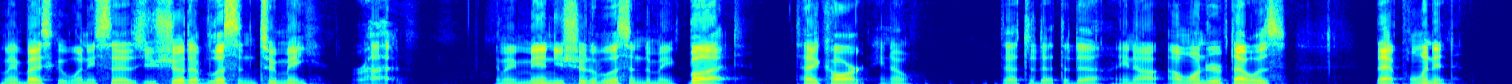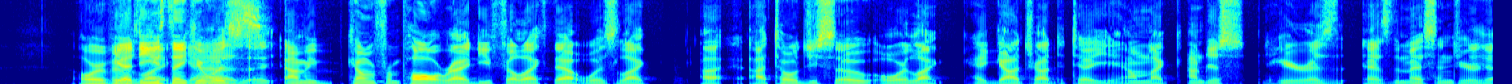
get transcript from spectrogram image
I mean, basically, when he says, You should have listened to me. Right. I mean, men, you should have listened to me, but take heart, you know, da da da da da. You know, I wonder if that was that pointed, or if it yeah. was Do you like, think it was? I mean, coming from Paul, right? Do you feel like that was like, I, I told you so, or like, hey, God tried to tell you? I'm like, I'm just here as as the messenger. Yeah.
